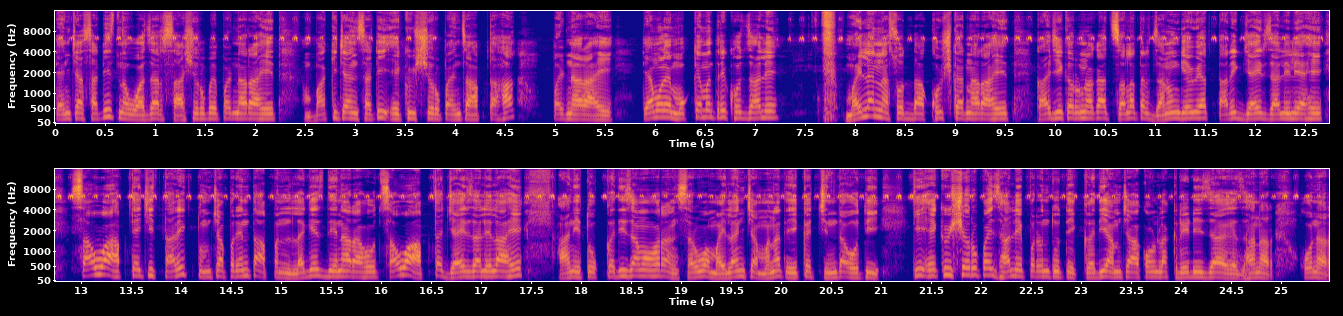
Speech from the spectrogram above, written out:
त्यांच्यासाठीच नऊ हजार सहाशे रुपये पडणार आहेत. बाकीच्यांसाठी एकवीसशे रुपयांचा हप्ता हा पडणार आहे. त्यामुळे मुख्यमंत्री खुश झाले. महिलांना सुद्धा खुश करणार आहेत. काळजी करू नका. चला तर जाणून घेऊयात. तारीख जाहीर झालेली आहे. सहावा हप्त्याची तारीख तुमच्यापर्यंत आपण लगेच देणार आहोत. सहावा हप्ता जाहीर झालेला आहे आणि तो कधी जमा होणार? सर्व महिलांच्या मनात एकच चिंता होती की एकवीसशे रुपये झाले परंतु ते कधी आमच्या अकाउंटला क्रेडिट जा जाणार होणार?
